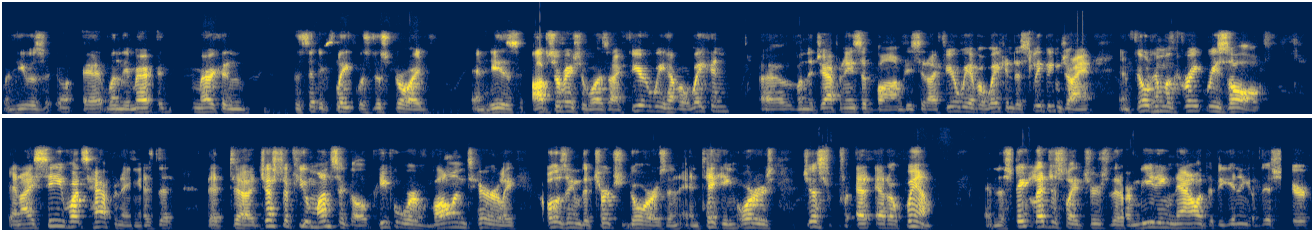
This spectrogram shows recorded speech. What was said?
when he was uh, when the Amer- American Pacific Fleet was destroyed and his observation was, I fear we have awakened uh, when the Japanese had bombed. He said, I fear we have awakened a sleeping giant and filled him with great resolve. And I see what's happening is that that uh, just a few months ago, people were voluntarily closing the church doors and, and taking orders just at, at a whim. And the state legislatures that are meeting now at the beginning of this year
